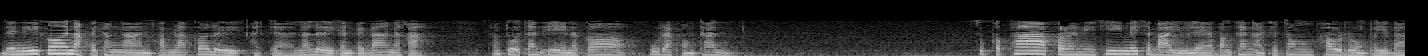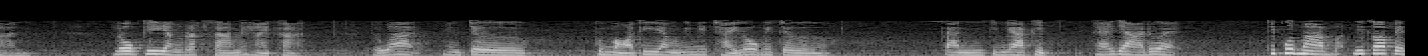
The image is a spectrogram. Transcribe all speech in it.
เดือนนี้ก็หนักไปทางงาน ความรักก็เลยอาจจะละเลยกันไปบ้างนะคะ ทั้งตัวท่านเองแล้วก็ผู้รักของท่าน สุขภาพกรณีที่ไม่สบายอยู่แล้ว บางท่านอาจจะต้องเข้าโรงพยาบาลโรคที่ยังรักษาไม่หายขาด หรือว่ายังเจอคุณหมอที่ยังวินิจฉัยโรคไม่เจอ การกินยาผิด แพ้ยาด้วย ที่พูดมานี่ก็เป็น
